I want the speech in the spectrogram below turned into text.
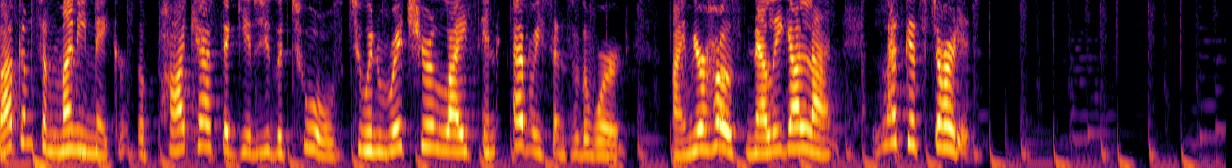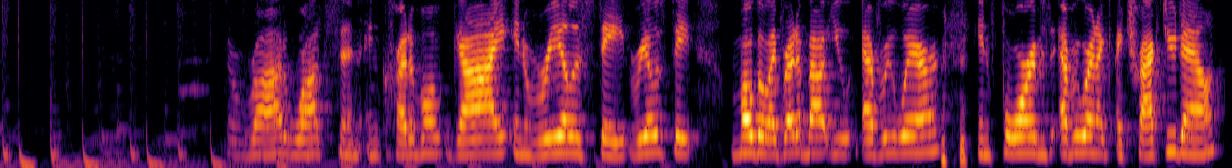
Welcome to Moneymaker, the podcast that gives you the tools to enrich your life in every sense of the word. I'm your host, Nely Galán. Let's get started. So, Rod Watson, incredible guy in real estate, real estate mogul. I've read about you everywhere in Forbes, everywhere, and I, I tracked you down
